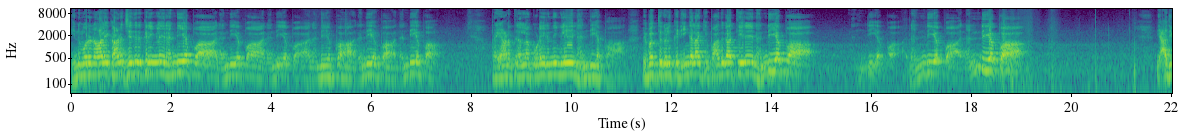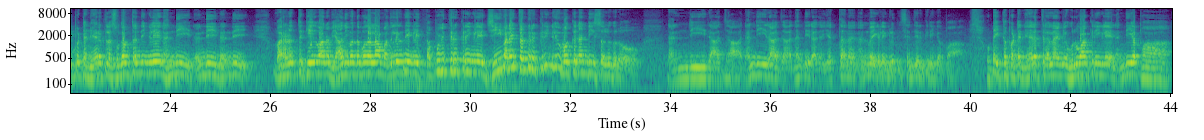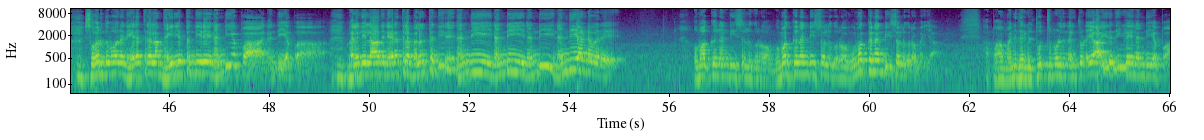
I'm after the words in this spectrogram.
இன்னும் ஒரு நாளை காண செய்திருக்கிறீங்களே. நந்தியப்பா நந்தியப்பா நந்தியப்பா நந்தியப்பா நந்தியப்பா நந்தியப்பா பிரயாணத்திலெல்லாம் கூட இருந்தீங்களே நந்தியப்பா விபத்துகளுக்கு நீங்களாக்கி பாதுகாத்தீரே நந்தியப்பா நந்தியப்பா நந்தியப்பா நந்தியப்பா வியாதிப்பட்ட நேரத்தில் சுகம் தந்தீங்களே நன்றி நன்றி நன்றி. மரணத்துக்கு ஏதுவான வியாதி வந்த போதெல்லாம் அதிலிருந்து எங்களை தப்புவித்திருக்கிறீங்களே ஜீவனை தந்திருக்கிறீங்களே உமக்கு நன்றி சொல்லுகிறோம். நன்றி ராஜா நன்றி ராஜா நன்றி ராஜா எத்தனை நன்மைகள் எங்களுக்கு செஞ்சுருக்கிறீங்கப்பா. உடைக்கப்பட்ட நேரத்திலலாம் எங்களை உருவாக்குறீங்களே நன்றியப்பா சோர்ந்து போன நேரத்திலெல்லாம் தைரியம் தந்தீரே நன்றியப்பா நன்றியப்பா பலன் இல்லாத நேரத்தில் பலன் தந்தீரே நன்றி நன்றி நன்றி நன்றி ஆண்டவர். உமக்கு நன்றி சொல்லுகிறோம் உமக்கு நன்றி சொல்லுகிறோம் உமக்கு நன்றி சொல்லுகிறோம் ஐயா. அப்பா மனிதர்கள் தூற்றும் பொழுது நல்துடையா இருந்தீங்களே நன்றி அப்பா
